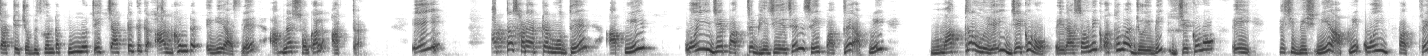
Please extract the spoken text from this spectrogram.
চারটে চব্বিশ ঘণ্টা পূর্ণ হচ্ছে, এই চারটে থেকে আট ঘণ্টা এগিয়ে আসলে আপনার সকাল আটটা। এই আটটা সাড়ে আটটার মধ্যে আপনি ওই যে পাত্রে ভিজিয়েছেন, সেই পাত্রে আপনি মাত্রা অনুযায়ী যে কোনো এই রাসায়নিক অথবা জৈবিক যে কোনো এই কৃষি বিষ নিয়ে আপনি ওই পাত্রে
